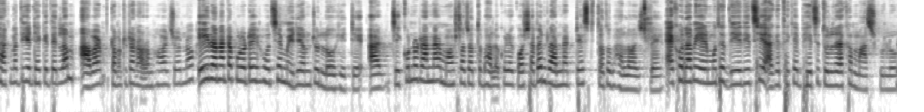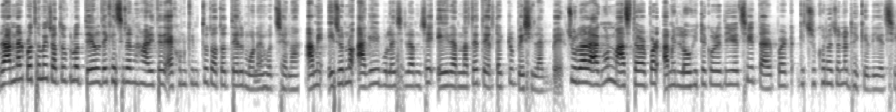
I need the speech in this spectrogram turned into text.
ঢাকনা দিয়ে ঢেকে দিলাম, আবার টমেটোটা নরম হওয়ার জন্য। এই রান্নাটা পুরোটাই হচ্ছে মিডিয়াম টু লো হিটে, আর যে কোনো রান্নার মশলা যত ভালো করে কষাবেন, রান্নার টেস্ট তত ভালো আসবে। এখন আমি এর মধ্যে দিয়ে দিচ্ছি আগে থেকে ভেজে তুলে রাখা মাছগুলো। রান্নার প্রথমে যতগুলো তেল দেখেছিলেন হাঁড়িতে, এখন কিন্তু তত তেল মনে হচ্ছে না। আমি এই জন্য আগেই বলেছিলাম যে এই রান্নাতে তেলটা একটু বেশি লাগবে। চুলার আগুন, মাছ দেওয়ার পর আমি লো হিটে করে দিয়েছি, তারপর কিছুক্ষণের জন্য ঢেকে দিয়েছি।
